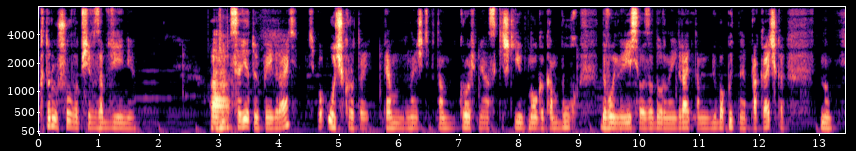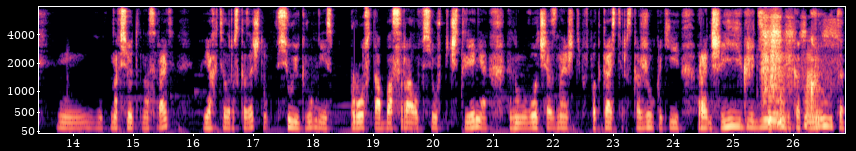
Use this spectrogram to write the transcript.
Который ушел вообще в забвение. Угу. А, советую поиграть. Типа, очень крутой. Прям, знаешь, типа там кровь, мясо, кишки, много камбух, довольно весело, задорно играть, там любопытная прокачка. Ну, на все это насрать. Я хотел рассказать, что всю игру мне просто обосрал все впечатление. Я думаю, вот сейчас, знаешь, типа в подкасте расскажу, какие раньше игры делали, как круто.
